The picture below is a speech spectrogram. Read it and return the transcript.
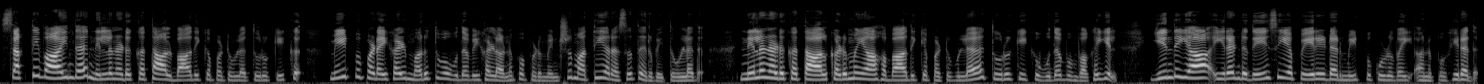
சக்தி வாய்ந்த நிலநடுக்கத்தால் பாதிக்கப்பட்டுள்ள துருக்கிக்கு மீட்புப் படைகள் மருத்துவ உதவிகள் அனுப்பப்படும் என்று மத்திய அரசு தெரிவித்துள்ளது. நிலநடுக்கத்தால் கடுமையாக பாதிக்கப்பட்டுள்ள துருக்கிக்கு உதவும் வகையில் இந்தியா இரண்டு தேசிய பேரிடர் மீட்புக் குழுவை அனுப்புகிறது.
